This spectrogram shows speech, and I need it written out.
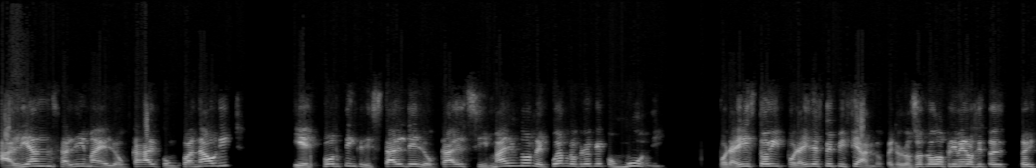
Alianza Lima de local con Juan Aurich y Sporting Cristal de local, si mal no recuerdo, creo que con Muni. Por ahí estoy, por ahí le estoy pifiando, pero los otros dos primeros estoy, estoy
